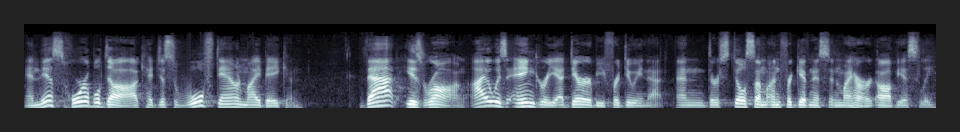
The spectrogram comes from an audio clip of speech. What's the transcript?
And this horrible dog had just wolfed down my bacon. That is wrong. I was angry at Derby for doing that. And there's still some unforgiveness in my heart, obviously.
